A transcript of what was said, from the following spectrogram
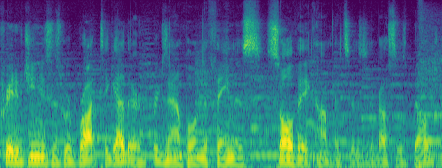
creative geniuses were brought together, for example, in the famous Solvay conferences in Brussels, Belgium.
